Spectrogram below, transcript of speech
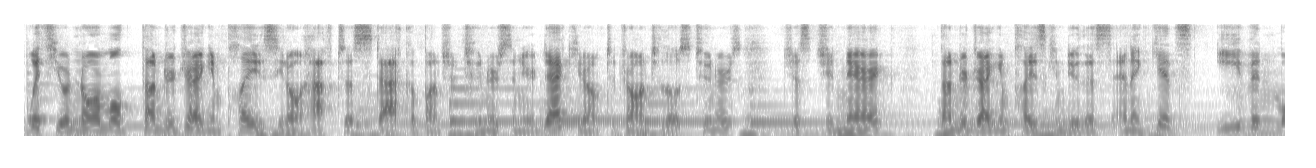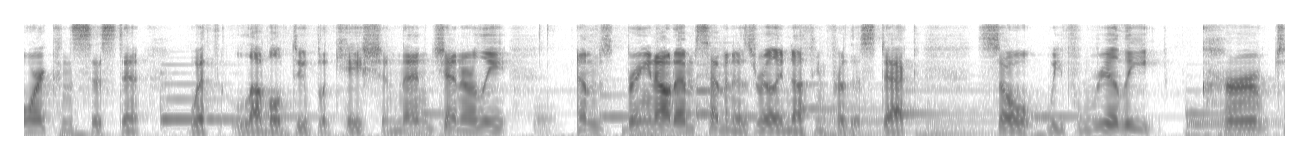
with your normal Thunder Dragon plays. You don't have to stack a bunch of tuners in your deck, you don't have to draw into those tuners. Just generic Thunder Dragon plays can do this, and it gets even more consistent with level duplication. Then generally, M bringing out M7 is really nothing for this deck. So we've really curved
